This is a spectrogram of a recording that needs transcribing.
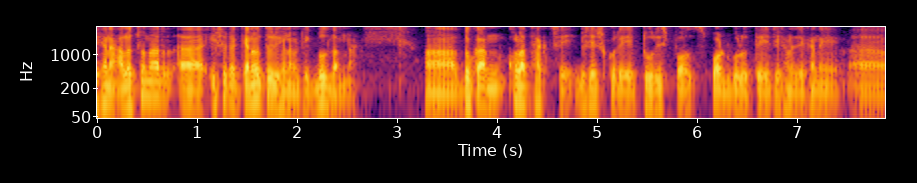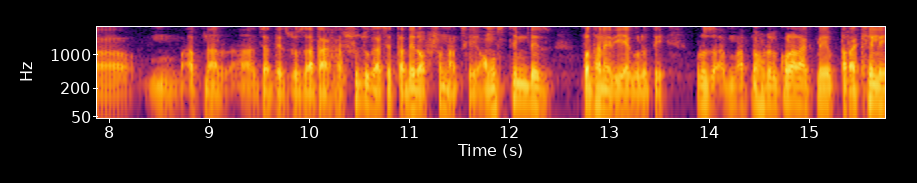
এখানে আলোচনার ইস্যুটা কেন তৈরি হলাম ঠিক বুঝলাম না। দোকান খোলা থাকছে, বিশেষ করে ট্যুরিস্ট স্পটগুলোতে যেখানে যেখানে আপনার যাদের রোজা রাখার সুযোগ আছে তাদের অপশন আছে। অমুসলিমদের প্রধান এরিয়াগুলোতে রোজা আপনার হোটেল খোলা রাখলে তারা খেলে।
